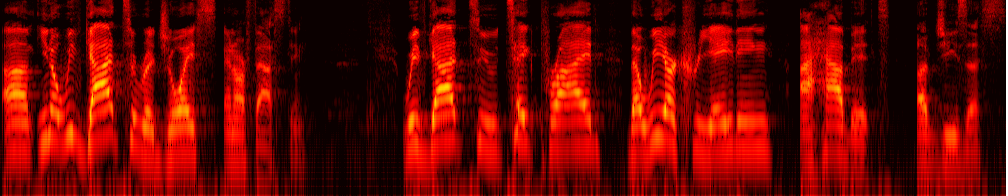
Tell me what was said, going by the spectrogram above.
Um, you know, we've got to rejoice in our fasting. We've got to take pride that we are creating a habit of Jesus.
